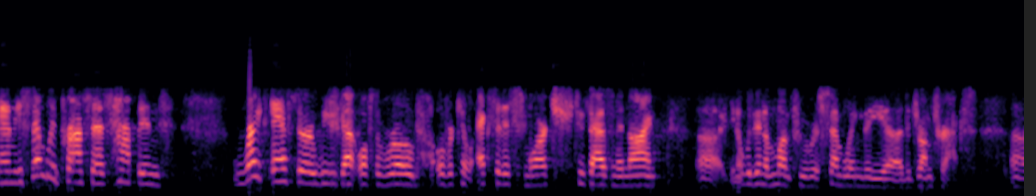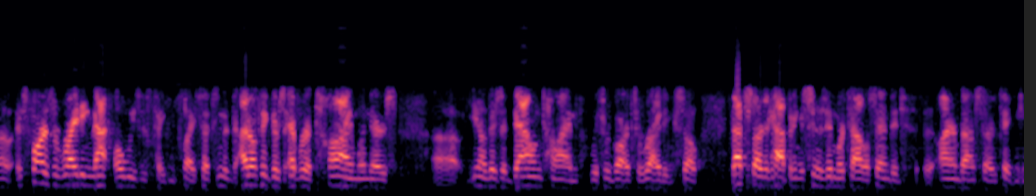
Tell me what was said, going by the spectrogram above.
And the assembly process happened right after we got off the road, Overkill Exodus, March 2009. Uh, you know, within a month, we were assembling the uh, the drum tracks. Uh, as far as the writing, that always is taking place. That's the, I don't think there's ever a time when there's, uh, you know, there's a downtime with regard to writing. So that started happening as soon as Immortalis ended. Uh, Ironbound started taking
